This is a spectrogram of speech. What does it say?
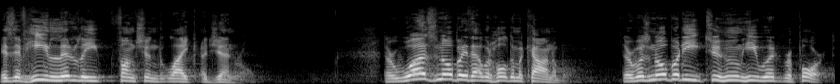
is if he literally functioned like a general. There was nobody that would hold him accountable. There was nobody to whom he would report.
